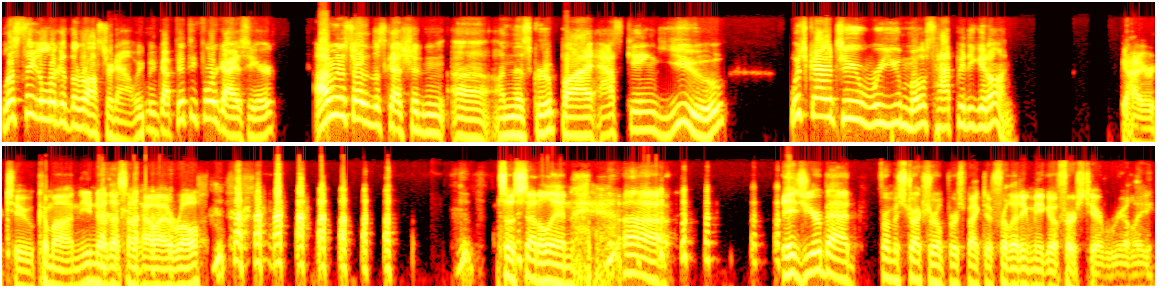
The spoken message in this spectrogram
let's take a look at the roster now. We- We've got 54 guys here. I'm going to start the discussion uh, on this group by asking you, which guy or two were you most happy to get on? Guy or two. Come on. You know that's not how I roll. So settle in. Uh is your bad from a structural perspective for letting me go first here, really.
